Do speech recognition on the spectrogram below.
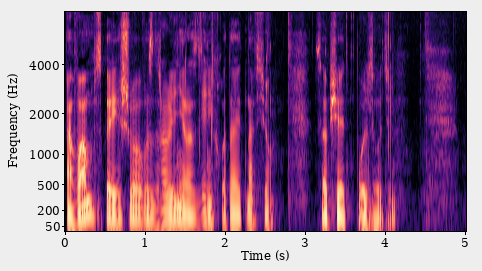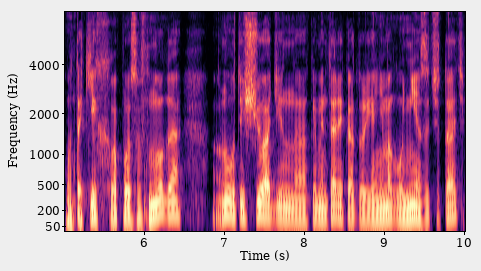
а вам скорейшего выздоровления, раз денег хватает на все, сообщает пользователь. Вот таких вопросов много. Ну вот еще один э, комментарий, который я не могу не зачитать.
